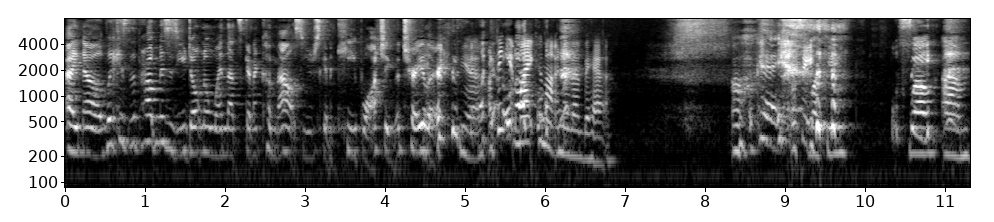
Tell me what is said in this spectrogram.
I know because the problem is, is you don't know when that's gonna come out, so you're just gonna keep watching the trailer. Yeah. Like, I think oh, it might come out in November here. Ugh, Okay, lucky. we'll see. well, um,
